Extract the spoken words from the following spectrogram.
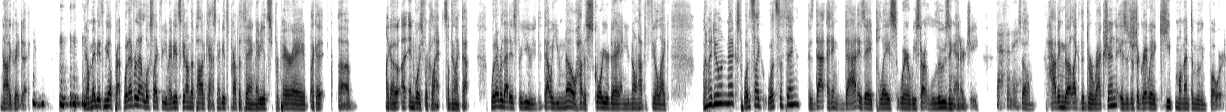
Not a great day. You know maybe it's meal prep whatever that looks like for you. Maybe it's get on the podcast. Maybe it's prep a thing. Maybe it's prepare a like a uh, like a, an invoice for a client something like that. Whatever that is for you that way you know how to score your day and you don't have to feel like what am i doing next? What's like what's the thing? Because that i think that is a place where we start losing energy. Definitely. so having the like the direction is just a great way to keep momentum moving forward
